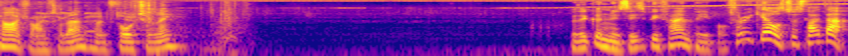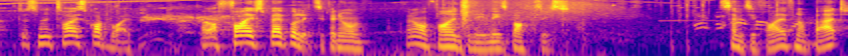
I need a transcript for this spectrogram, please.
charge rifle though, unfortunately. But the good news is we found people. Three kills just like that. Just an entire squad wipe. I got five spare bullets if anyone if anyone finds any in these boxes. 75, not bad.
